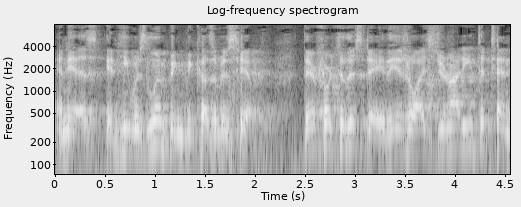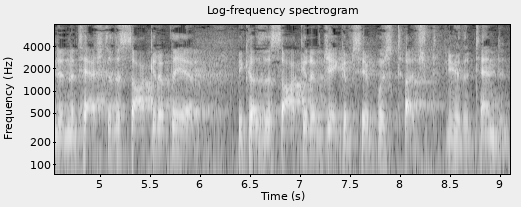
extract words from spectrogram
and, as, and he was limping because of his hip. Therefore, to this day, the Israelites do not eat the tendon attached to the socket of the hip, because the socket of Jacob's hip was touched near the tendon.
